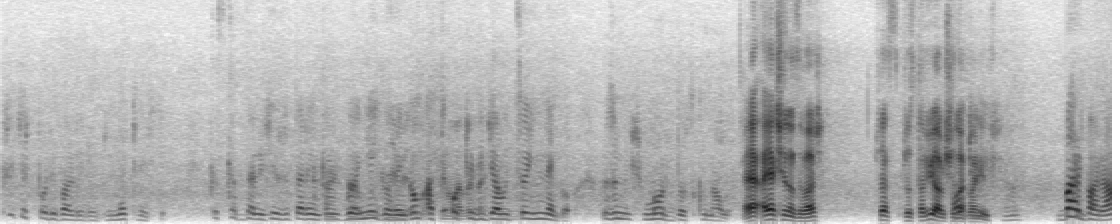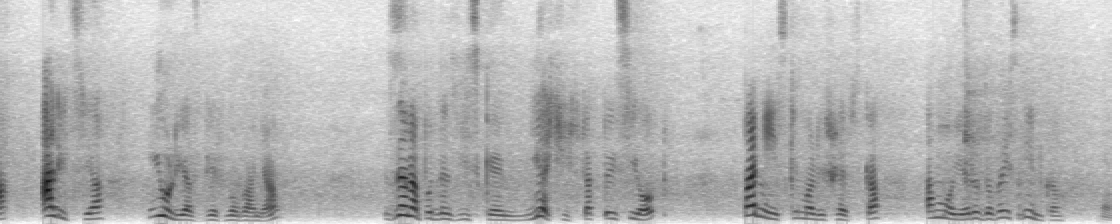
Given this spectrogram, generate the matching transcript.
Przecież porywali ludzi na części. Skapnęli się, że ta ręka Tak, już była tak, nie jego ręką, a te oczy widziały co innego. Rozumiesz, mord doskonały. A, a jak się nazywasz? Przez, przedstawiłam się na koniec. Oczywiście. Barbara, Alicja, Julia z Wierzmowania, znana pod nazwiskiem Jasiszczak, to jest J, Panieńskie Maliszewska, a moje rodowe jest Ninka. O,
